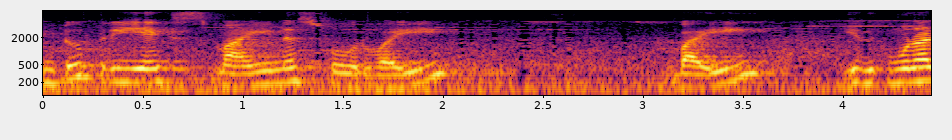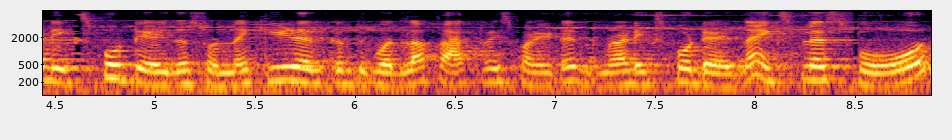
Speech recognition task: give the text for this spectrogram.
into three x minus four y by இதுக்கு முன்னாடி எக்ஸ்போர்ட் எழுத சொன்னேன். கீழே இருக்கிறதுக்கு பதிலாக ஃபேக்டரைஸ் பண்ணிவிட்டு இதுக்கு முன்னாடி எக்ஸ்போர்ட் எழுதினா x plus four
